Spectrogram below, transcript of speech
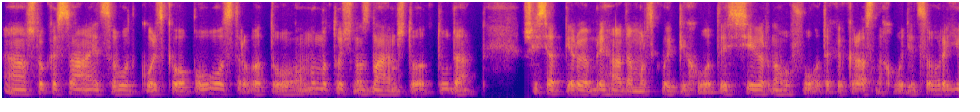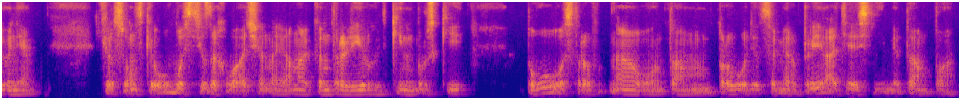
А, что касается вот Кольского полуострова, то ну, мы точно знаем, что оттуда 61-я бригада морской пехоты Северного флота как раз находится в районе Херсонской области захваченной, она контролирует Кинбургский полуостров, а, он там проводятся мероприятия с ними там по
